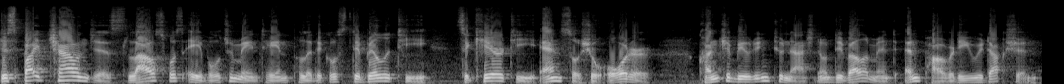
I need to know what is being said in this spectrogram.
Despite challenges, Laos was able to maintain political stability, security, and social order, contributing to national development and poverty reduction,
